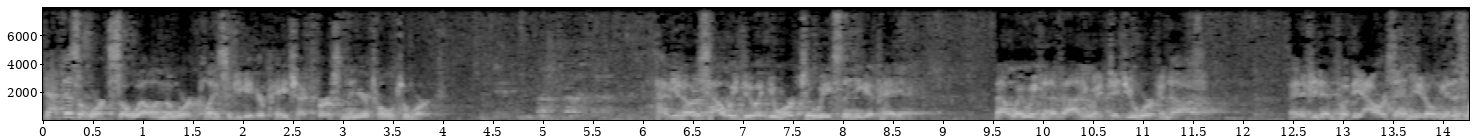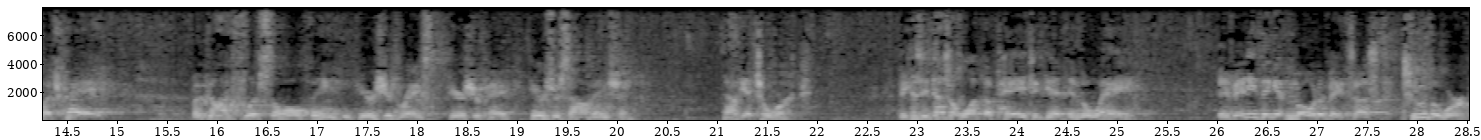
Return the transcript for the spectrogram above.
That doesn't work so well in the workplace if you get your paycheck first and then you're told to work. Have you noticed how we do it? You work two weeks, then you get paid. That way we can evaluate, did you work enough? And if you didn't put the hours in, you don't get as much pay. But God flips the whole thing. Here's your grace, here's your pay, here's your salvation. Now get to work. Because He doesn't want the pay to get in the way. If anything, it motivates us to the work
